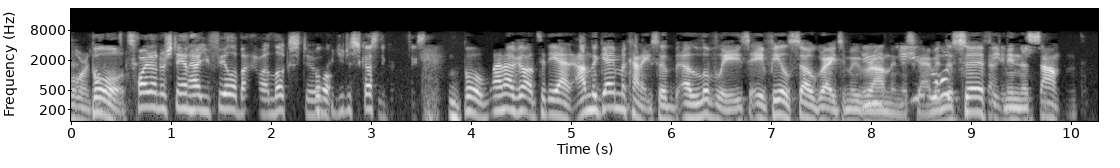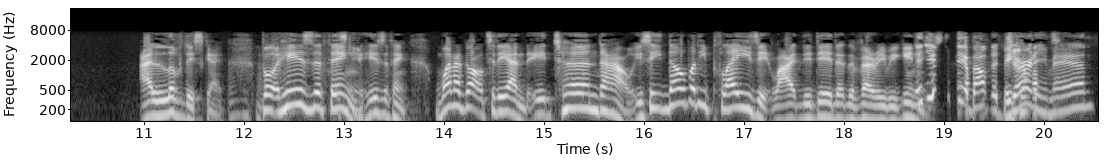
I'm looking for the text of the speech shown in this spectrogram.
But Quite understand how you feel about how it looks, Stu. Could you discuss the graphics? but when I got to the end, and the game mechanics are, are lovely. It's, it feels so great to move You- around in this game, and the surfing in the sand. I love this game. But here's the thing. Here's the thing. When I got to the end, it turned out. You see, nobody plays it like they did at the very beginning. It used to be about the Because- journey, man.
